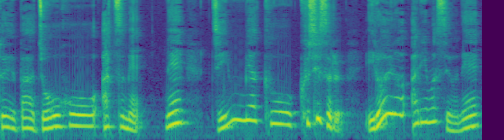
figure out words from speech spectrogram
例えば情報を集め、ね、人脈を駆使するいろいろありますよね。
